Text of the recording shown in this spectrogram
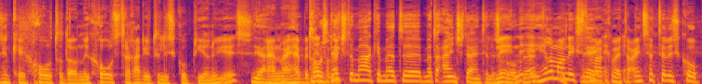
10.000 keer groter dan de grootste radiotelescoop die er nu is. Ja. En wij hebben Trouwens niks te maken met, uh, met de Einstein-telescoop. Nee, nee helemaal niks nee. te maken met de Einstein-telescoop.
